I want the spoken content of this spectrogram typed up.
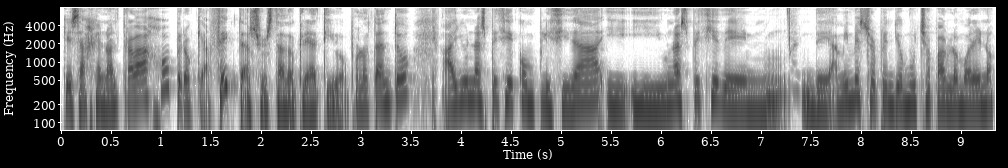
que es ajeno al trabajo, pero que afecta a su estado creativo. Por lo tanto, hay una especie de complicidad y, una especie de, A mí me sorprendió mucho Pablo Moreno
